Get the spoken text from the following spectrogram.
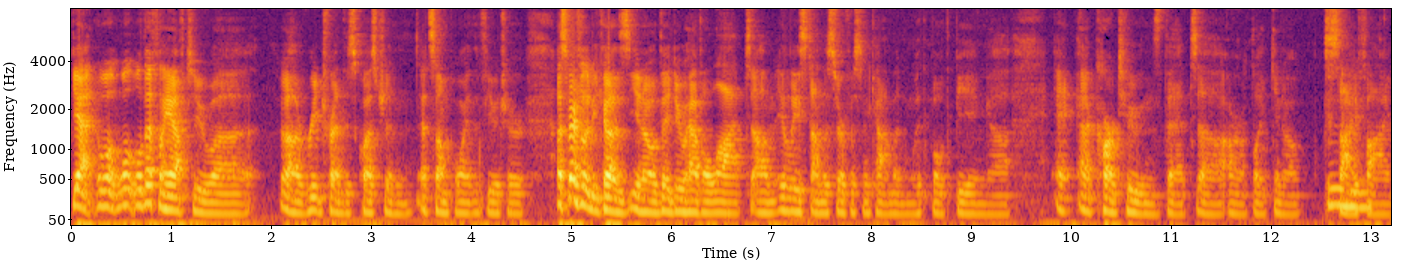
yeah, well, we'll, we'll definitely have to uh, uh, retread this question at some point in the future, especially because you know they do have a lot, um, at least on the surface, in common with both being uh, a, a cartoons that uh, are like you know sci-fi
